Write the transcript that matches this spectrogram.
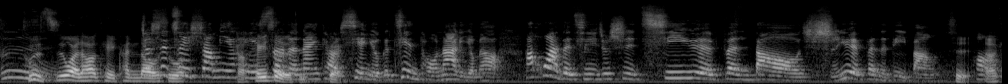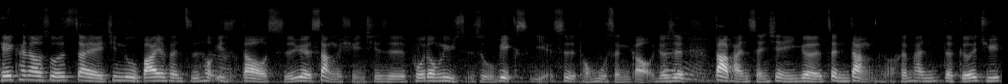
嗯除此之外的话，可以看到就是最上面黑色的那一条线，有个箭头那里有没有？它画的其实就是七月份到十月份的地方。是啊，可以看到说，在进入八月份之后，一直到十月上旬，其实波动率指数 VIX 也是同步升高，就是大盘呈现一个震荡横盘的格局。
